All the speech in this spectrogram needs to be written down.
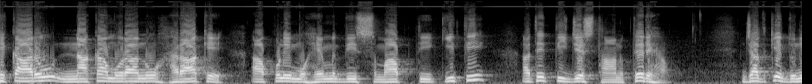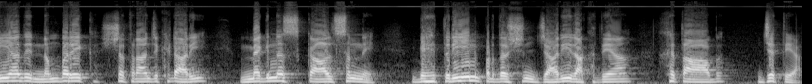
ਹਿਕਾਰੂ ਨਾਕਾਮੁਰਾ ਨੂੰ ਹਰਾ ਕੇ ਆਪਣੀ ਮੁਹਿੰਮ ਦੀ ਸਮਾਪਤੀ ਕੀਤੀ ਅਤੇ ਤੀਜੇ ਸਥਾਨ ਉੱਤੇ ਰਿਹਾ। ਜਦਕਿ ਦੁਨੀਆ ਦੇ ਨੰਬਰ 1 ਸ਼ਤਰੰਜ ਖਿਡਾਰੀ ਮੈਗਨਸ ਕਾਲਸਨ ਨੇ ਬਿਹਤਰੀਨ ਪ੍ਰਦਰਸ਼ਨ ਜਾਰੀ ਰੱਖਦਿਆਂ ਖਿਤਾਬ ਜਿੱਤਿਆ।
